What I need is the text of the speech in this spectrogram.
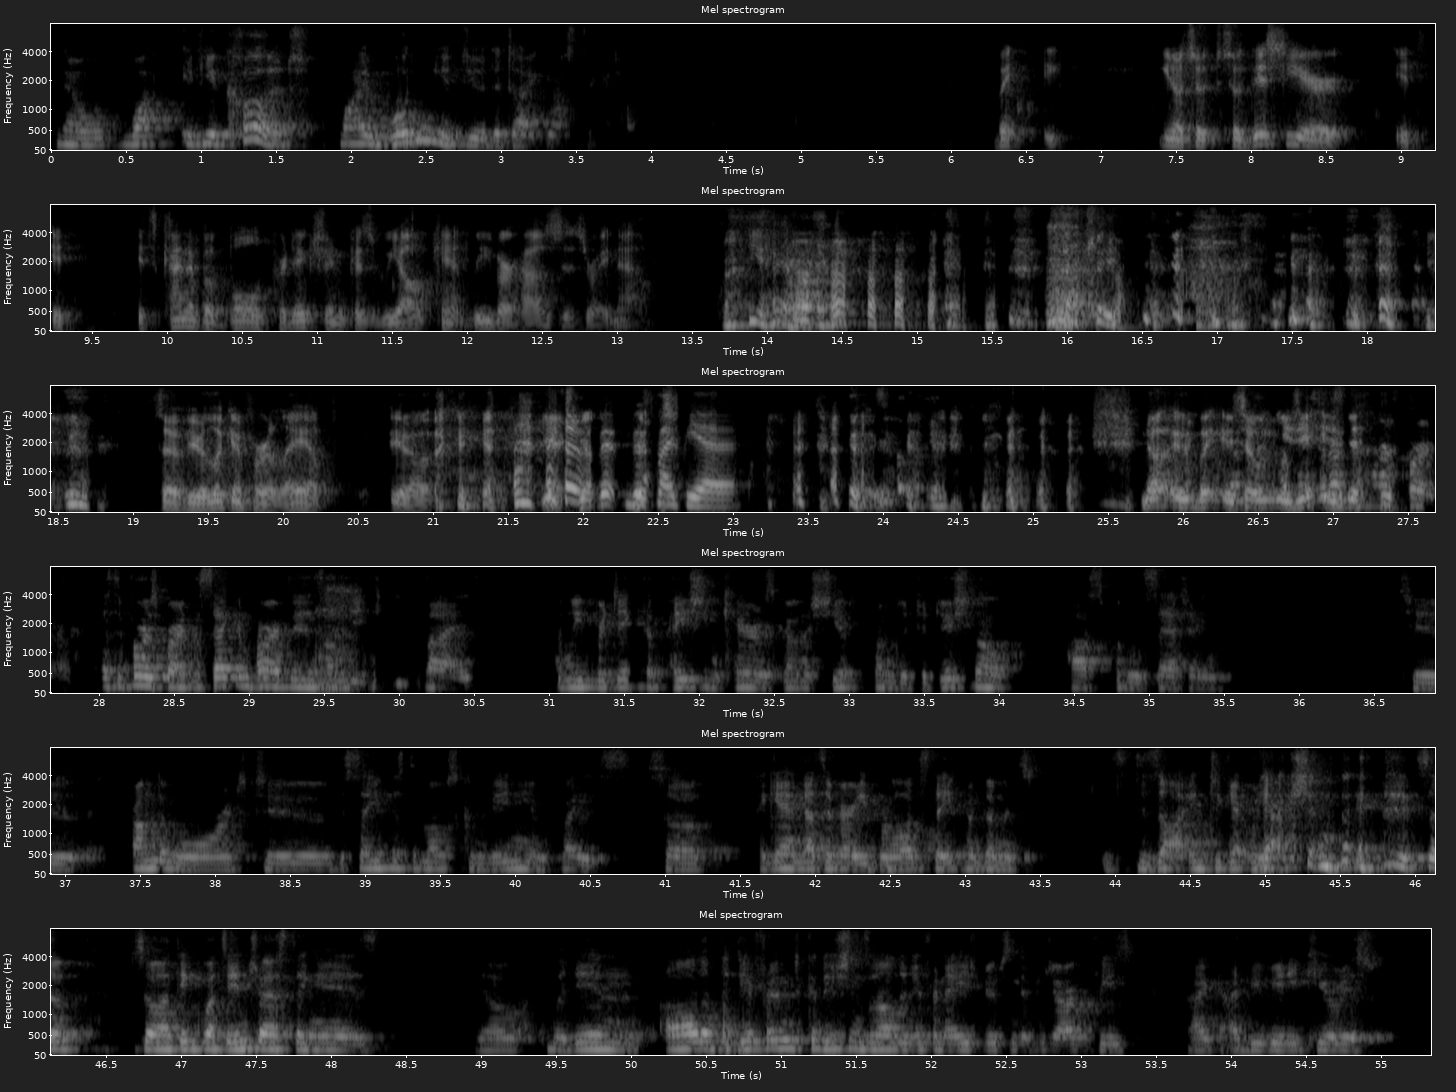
you know, what if you could? Why wouldn't you do the diagnostic at home? But you know, so so this year it it it's kind of a bold prediction because we all can't leave our houses right now. yeah, exactly. So if you're looking for a layup, you know, yeah, no, this might be it. No, eh, but eh, so is, it, is that's, the first part. that's the first part. The second part is on the acute side, and we predict that patient care is going to shift from the traditional hospital setting to from the ward to the safest and most convenient place. So again, that's a very broad statement, and it's it's designed to get reaction. so so I think what's interesting is you know within all of the different conditions and all the different age groups and different geographies, like I'd be really curious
